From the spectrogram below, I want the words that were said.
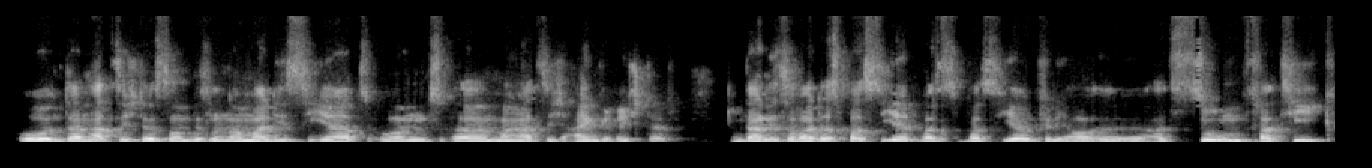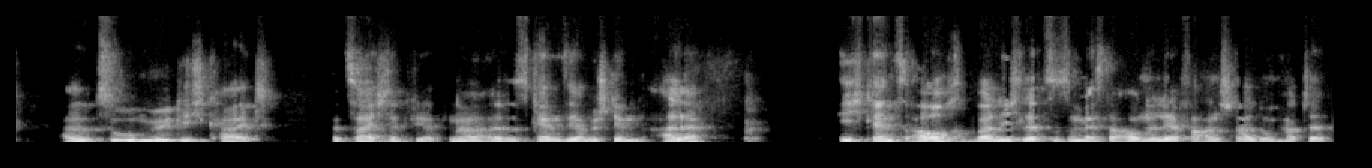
und dann hat sich das so ein bisschen normalisiert und äh, man hat sich eingerichtet. Und dann ist aber das passiert, was, was hier, finde ich, auch, äh, als Zoom-Fatigue, also Zoom-Müdigkeit bezeichnet wird. Ne? Also das kennen Sie ja bestimmt alle. Ich kenne es auch, weil ich letztes Semester auch eine Lehrveranstaltung hatte,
